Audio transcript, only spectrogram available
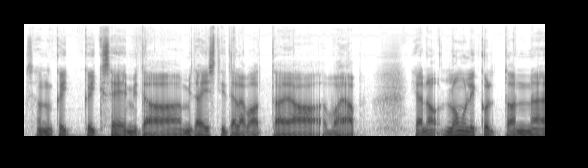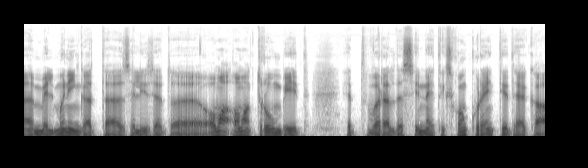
see on kõik, kõik see, mida, mida Eesti televaataja vajab ja no loomulikult on äh, meil mõningad äh, sellised äh, oma, omad trumbid, et võrreldes siin näiteks konkurentidega,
